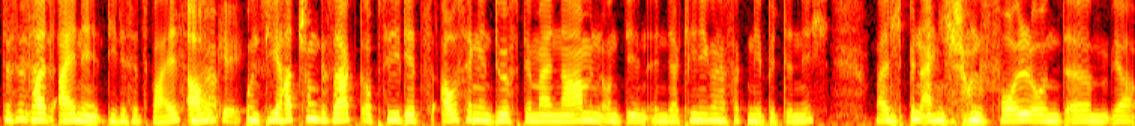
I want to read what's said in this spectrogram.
Das ist halt eine, die das jetzt weiß. Ah, ne? okay. Und die hat schon gesagt, ob sie jetzt aushängen dürfte, meinen Namen und in, in der Klinik. Und ich habe gesagt, nee, bitte nicht, weil ich bin eigentlich schon voll und ähm, ja,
